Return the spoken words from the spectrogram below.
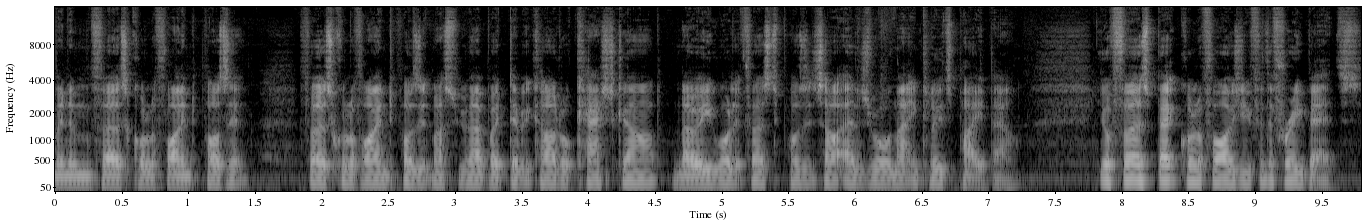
minimum first qualifying deposit. First qualifying deposit must be made by debit card or cash card. No e wallet first deposits are eligible, and that includes PayPal. Your first bet qualifies you for the free bets.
